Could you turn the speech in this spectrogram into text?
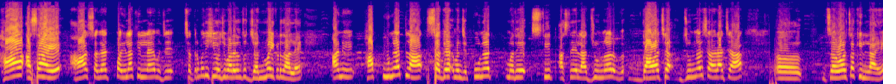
हा असा आहे हा सगळ्यात पहिला किल्ला आहे. म्हणजे छत्रपती शिवाजी महाराजांचा जन्म इकडे झाला आहे आणि हा पुण्यातला सगळ्या म्हणजे पुण्यातमध्ये स्थित असलेला जुन्नर गावाच्या जुन्नर शहराच्या जवळचा किल्ला आहे.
